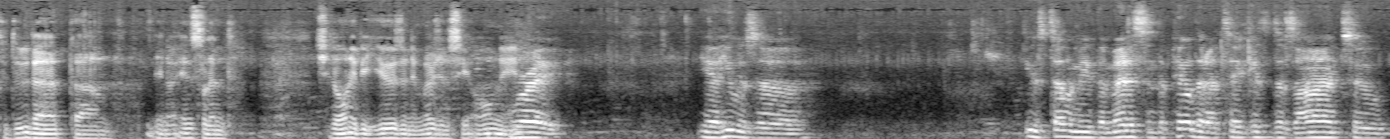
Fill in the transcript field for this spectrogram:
To do that, um, you know, insulin should only be used in emergency only. Right. Yeah. He was. Uh. He was telling me the medicine, the pill that I take, is designed to.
